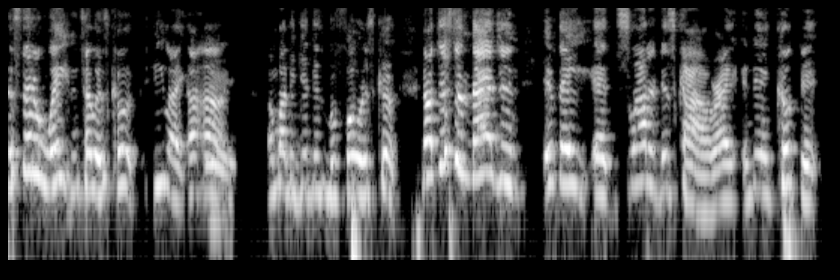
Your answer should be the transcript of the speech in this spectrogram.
instead of waiting until it's cooked. He like, uh, uh Dude. I'm about to get this before it's cooked. Now, just imagine if they had slaughtered this cow, right, and then cooked it.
